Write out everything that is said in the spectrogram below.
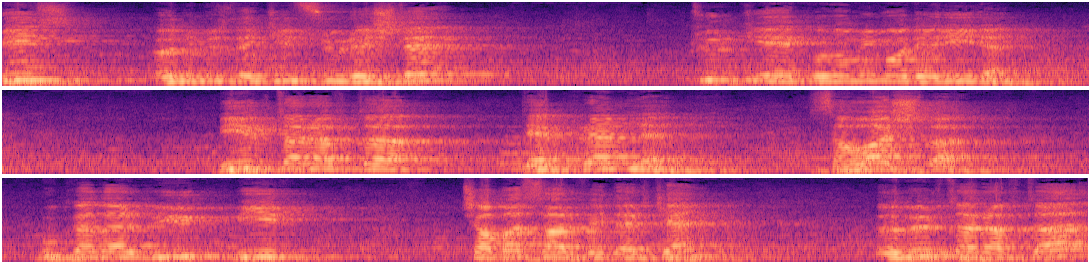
Biz önümüzdeki süreçte Türkiye ekonomi modeliyle bir tarafta depremle, savaşla bu kadar büyük bir çaba sarf ederken öbür tarafta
